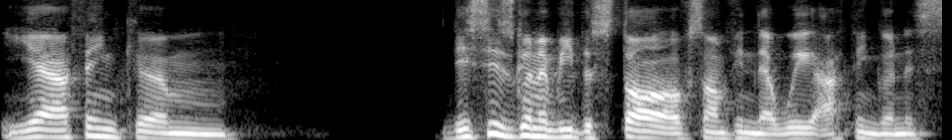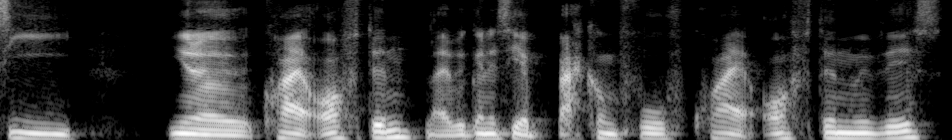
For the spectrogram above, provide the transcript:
Yeah, I think um this is gonna be the start of something that we I think gonna see, you know, quite often. Like we're gonna see a back and forth quite often with this.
